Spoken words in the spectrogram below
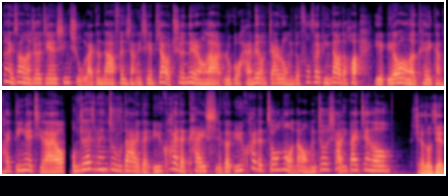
那以上呢就是今天星期五来跟大家分享一些比较有趣的内容啦。如果还没有加入我们的付费频道的话，也别忘了可以赶快订阅起来哦。我们就在这边祝福大家有个愉快的开始，有个愉快的周末。那我们就下礼拜见喽，下周见，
